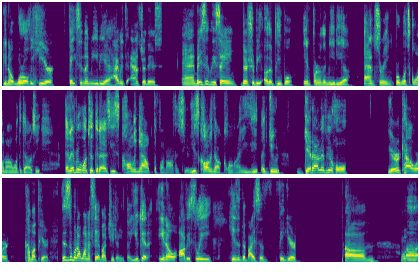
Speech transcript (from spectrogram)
you know, we're over here facing the media, having to answer this, and basically saying there should be other people in front of the media answering for what's going on with the Galaxy. And everyone took it as he's calling out the front office here. He's calling out Klein. He's he, like, dude, get out of your hole. You're a coward. Come up here. This is what I want to say about Chicharito. You get, you know, obviously he's a divisive figure. Um, uh,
